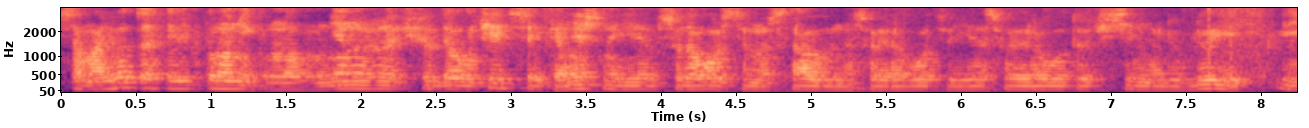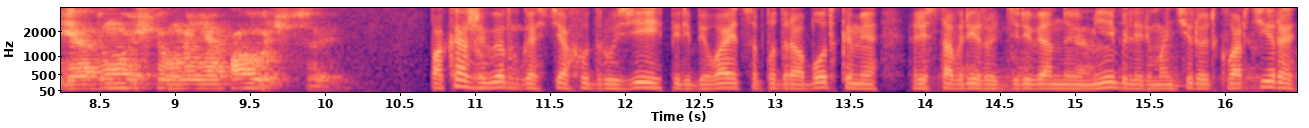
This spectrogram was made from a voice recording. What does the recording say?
самолетах электроники много. Мне нужно чуть-чуть доучиться, и, конечно, я с удовольствием стал бы на свою работу. Я свою работу очень сильно люблю, и я думаю, что у меня получится. Пока живет в гостях у друзей, перебивается подработками, реставрирует деревянную мебель, ремонтирует квартиры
